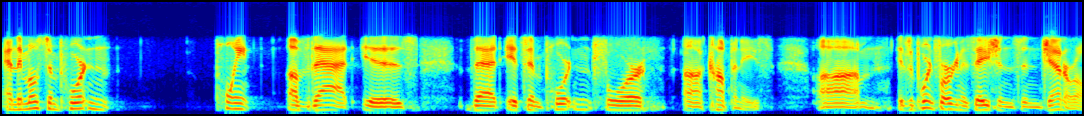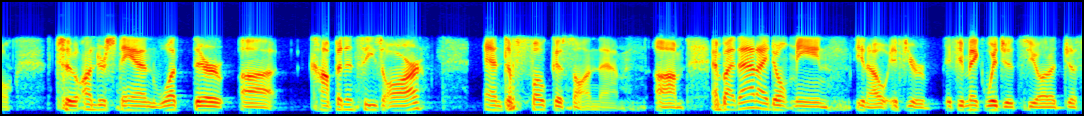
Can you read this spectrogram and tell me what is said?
And the most important point of that is that it's important for uh, companies. Um, it's important for organizations in general to understand what their competencies are and to focus on them. Um, and by that I don't mean you know if you're if you make widgets you ought to just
